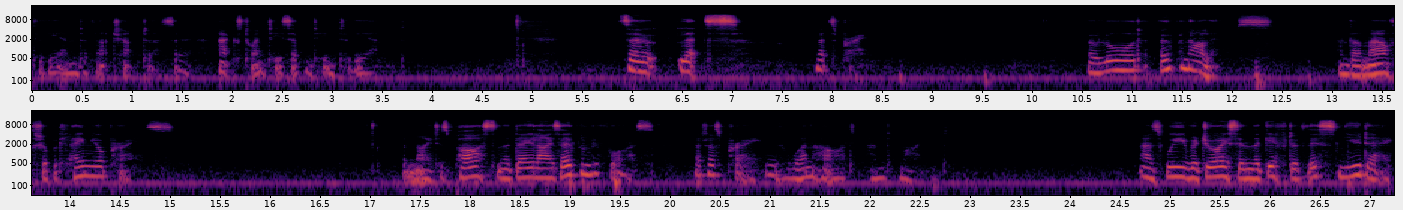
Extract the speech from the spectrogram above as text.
to the end of that chapter. So Acts 20, 17 to the end. So let's let's pray. O Lord, open our lips, and our mouth shall proclaim your praise. The night is past and the day lies open before us. Let us pray with one heart and mind. As we rejoice in the gift of this new day,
